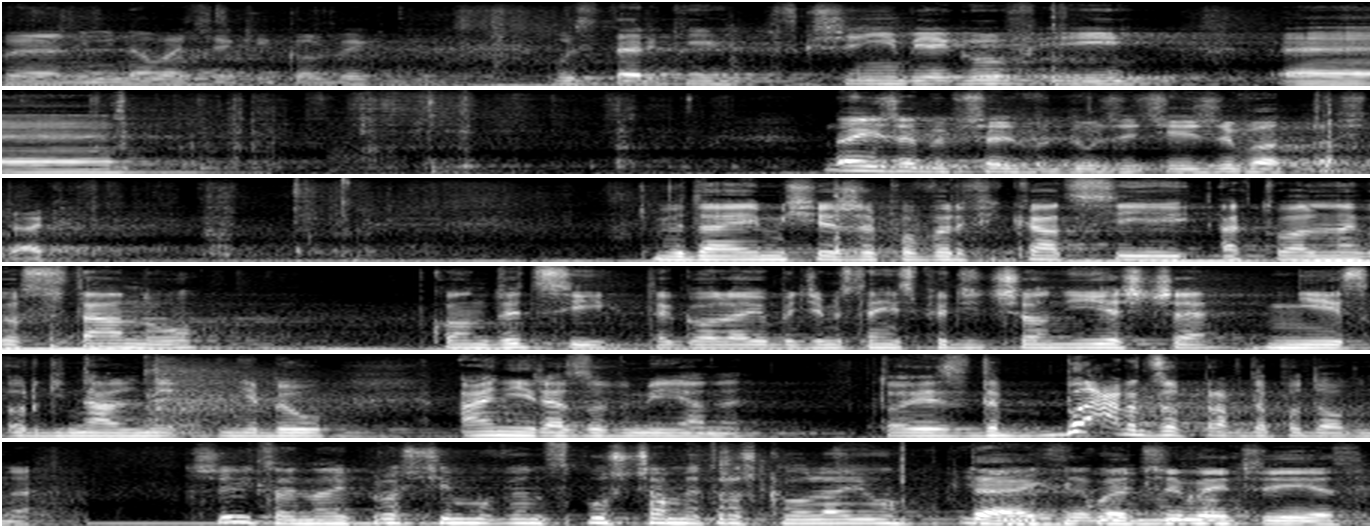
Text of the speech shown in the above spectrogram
wyeliminować jakiekolwiek usterki skrzyni biegów i e, no i żeby przedłużyć jej żywotność, tak. Wydaje mi się, że po weryfikacji aktualnego stanu kondycji tego oleju będziemy w stanie stwierdzić, czy on jeszcze nie jest oryginalny nie był ani razu wymieniany. To jest bardzo prawdopodobne. Czyli co, najprościej mówiąc, spuszczamy troszkę oleju i Tak, weryfikujemy zobaczymy go. czy jest,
